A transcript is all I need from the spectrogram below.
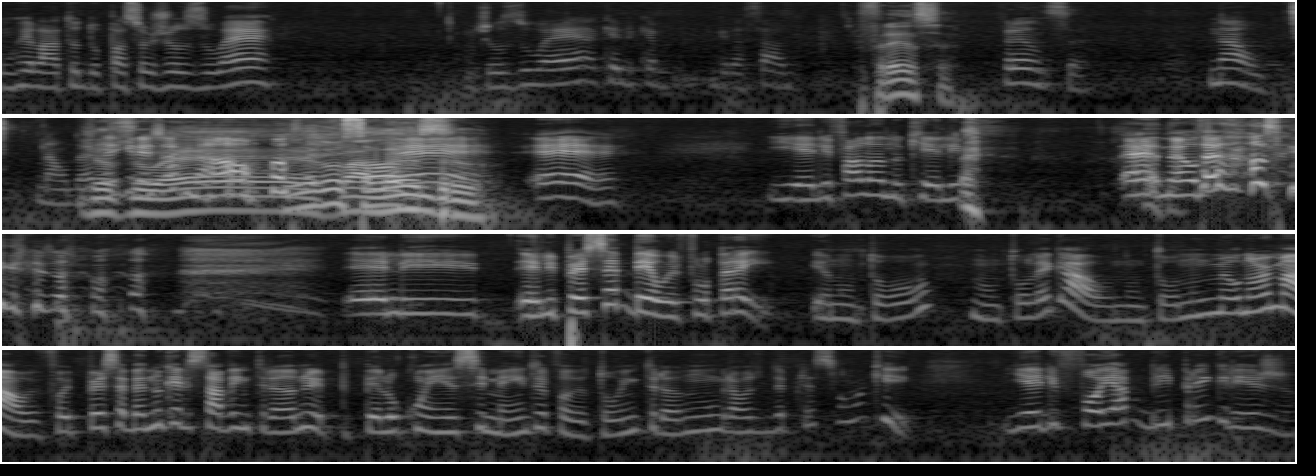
um relato do pastor Josué. Josué, aquele que é engraçado. França. França. Não, não, não é da Josué igreja, não. Gonçalves. Valandro. É, é. E ele falando que ele. é, não é da nossa igreja, não. Ele, ele percebeu, ele falou: peraí, eu não tô, não tô legal, não tô no meu normal. Ele foi percebendo que ele estava entrando, e pelo conhecimento, ele falou: eu tô entrando num grau de depressão aqui. E ele foi abrir para a igreja.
